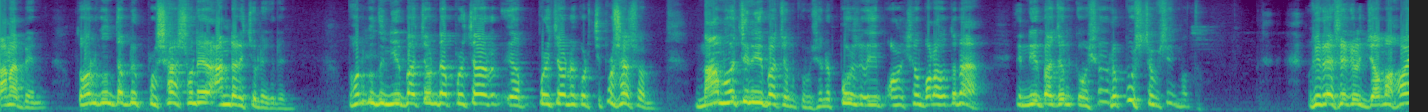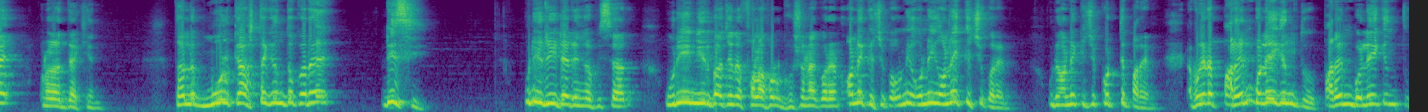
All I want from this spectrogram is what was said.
বানাবেন, তখন কিন্তু আপনি প্রশাসনের আন্ডারে চলে গেলেন। তখন কিন্তু নির্বাচনটা প্রচার, পরিচালনা করছে প্রশাসন। নাম হচ্ছে নির্বাচন কমিশন। অনেক সময় বলা হতো না যে নির্বাচন কমিশন হলো পোস্ট অফিসের মতো। সেগুলো জমা হয়, ওনারা দেখেন। তাহলে মূল কাজটা কিন্তু করে ডিসি উনি রিটার্নিং অফিসার উনি নির্বাচনের ফলাফল ঘোষণা করেন, অনেক কিছু। উনি উনি অনেক কিছু করেন, উনি অনেক কিছু করতে পারেন। এবং এটা পারেন বলেই কিন্তু, পারেন বলেই কিন্তু।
